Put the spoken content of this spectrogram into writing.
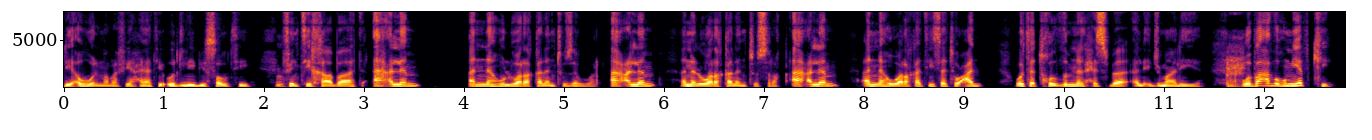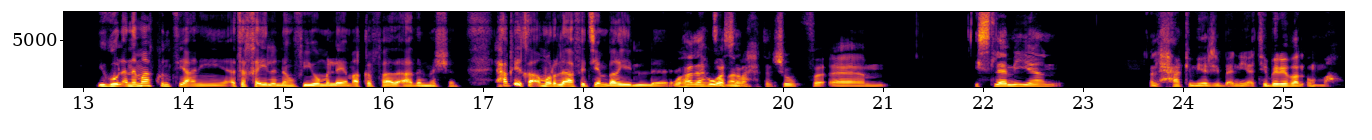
لأول مرة في حياتي أدلي بصوتي في انتخابات أعلم أنه الورقة لن تزور أعلم أن الورقة لن تسرق أعلم أنه ورقتي ستعد وتدخل ضمن الحسبة الإجمالية. وبعضهم يبكي يقول أنا ما كنت يعني أتخيل أنه في يوم من الأيام أقف هذا هذا المشهد. الحقيقة أمر لافت ينبغي وهذا هو صراحة شوف إسلاميا الحاكم يجب أن يأتي برضا الأمة.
